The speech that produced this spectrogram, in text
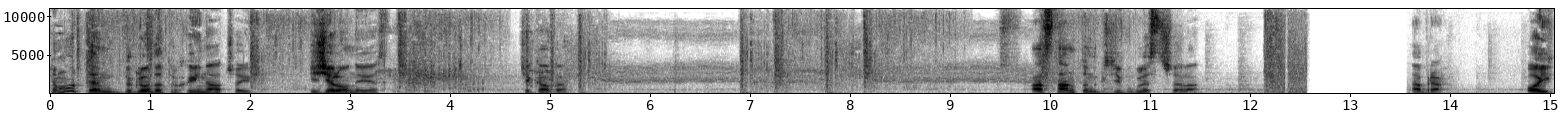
Czemu ten wygląda trochę inaczej? I zielony jest. Ciekawe. A stamtąd gdzie w ogóle strzela. Dobra. Oj,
